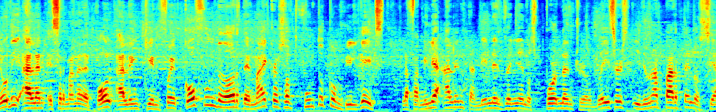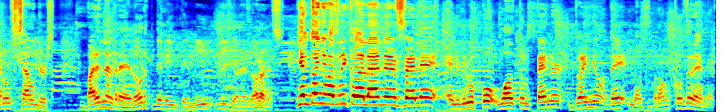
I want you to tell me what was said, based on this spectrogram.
Jody Allen es hermana de Paul Allen, quien fue cofundador de Microsoft junto con Bill Gates. La familia Allen también es dueña de los Portland Trail Blazers y de una parte de los Seattle Sounders. Valen alrededor de 20 mil millones de dólares. Y el dueño más rico de la NFL, el grupo Walton Penner, dueño de los Broncos de Denver.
